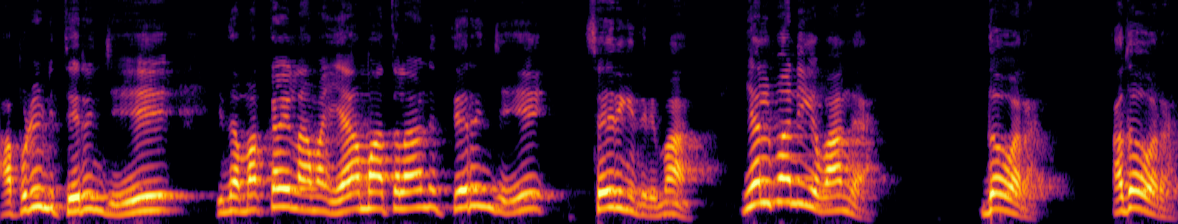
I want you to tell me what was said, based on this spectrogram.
அப்படின்னு தெரிஞ்சு இந்த மக்களை நாம் ஏமாத்தலான்னு தெரிஞ்சு செய்கிறீங்க தெரியுமா? இயல்பாக நீங்கள் வாங்க. இதோ வரேன். அதோ வரேன்.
